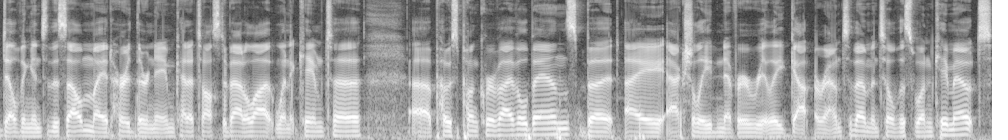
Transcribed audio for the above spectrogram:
delving into this album. I had heard their name kind of tossed about a lot when it came to uh, post-punk revival bands, but I actually never really got around to them until this one came out.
